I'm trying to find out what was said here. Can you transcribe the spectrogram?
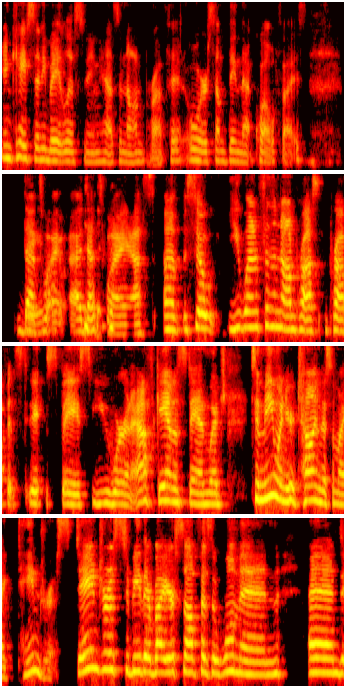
In case anybody listening has a nonprofit or something that qualifies. That's why. I, that's why I asked. Um, so you went for the nonprofit st- space. You were in Afghanistan, which to me, when you're telling this, I'm like, dangerous, dangerous to be there by yourself as a woman, and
